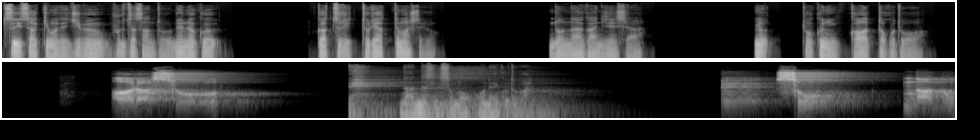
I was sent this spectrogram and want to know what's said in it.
ついさっきまで自分、古田さんと連絡、がっつり取り合ってましたよ。どんな感じでした？いや、特に変わったことは。あら、そう何ですそのおねえ言葉。えー、そうなの？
